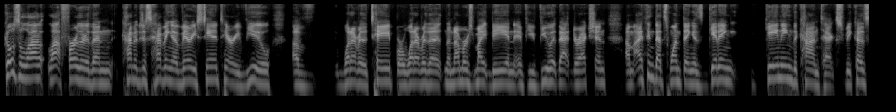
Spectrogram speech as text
goes a lot lot further than kind of just having a very sanitary view of whatever the tape or whatever the, the numbers might be and if you view it that direction um, i think that's one thing is getting gaining the context because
